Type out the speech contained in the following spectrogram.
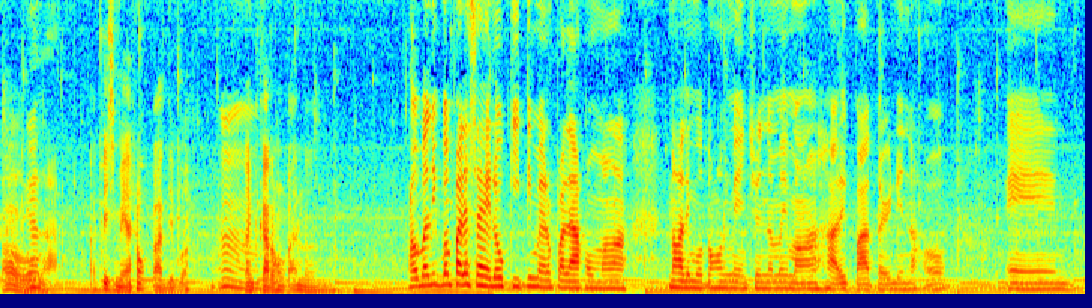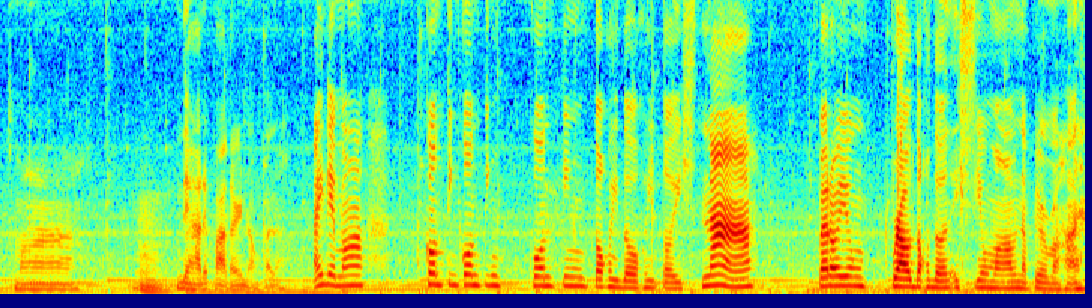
Oo. Ah. At least meron ka, di ba? Mm. Nagkaroon ka nun. Oh, maliban pala sa Hello Kitty, meron pala akong mga nakalimutan ko mention na may mga Harry Potter din ako. And mga Mm. hindi Harry Potter lang pala. Ay hindi mga konting-konting konting Tokidoki toys na pero yung proud ako doon is yung mga napirmahan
